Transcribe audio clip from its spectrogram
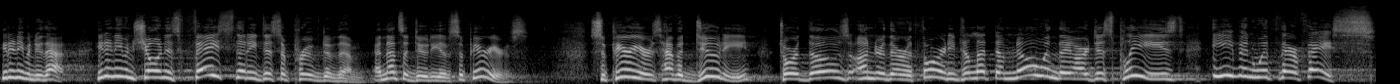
He didn't even do that. He didn't even show in his face that he disapproved of them. And that's a duty of superiors. Superiors have a duty toward those under their authority to let them know when they are displeased, even with their face.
